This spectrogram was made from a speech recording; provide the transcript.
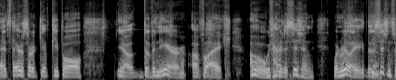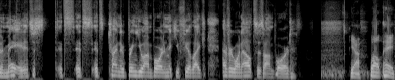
It's there to sort of give people, you know, the veneer of like, oh, we've had a decision, when really the yeah. decision's been made. It's just it's it's it's trying to bring you on board and make you feel like everyone else is on board. Yeah. Well, hey,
